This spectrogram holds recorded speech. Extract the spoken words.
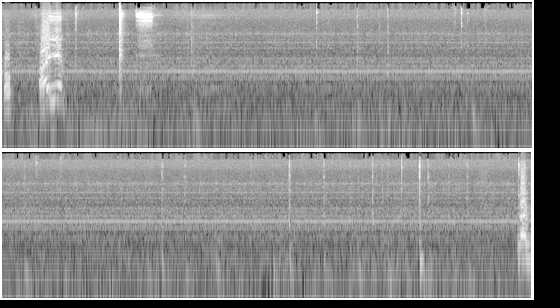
Hop. Hayır. Lan.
